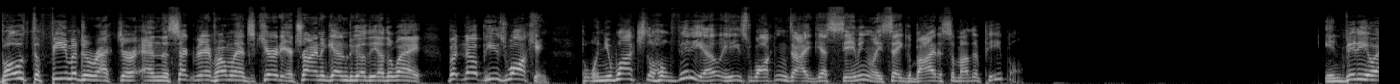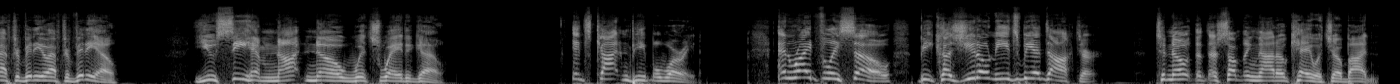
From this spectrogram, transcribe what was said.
Both the FEMA director and the Secretary of Homeland Security are trying to get him to go the other way, but nope, he's walking. But when you watch the whole video, he's walking to, I guess, seemingly say goodbye to some other people. In video after video after video, you see him not know which way to go. It's gotten people worried. And rightfully so, because you don't need to be a doctor to note that there's something not okay with Joe Biden.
